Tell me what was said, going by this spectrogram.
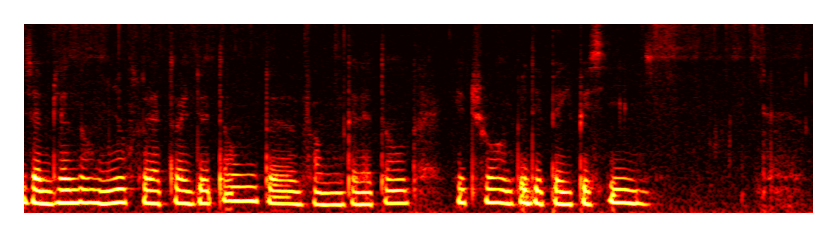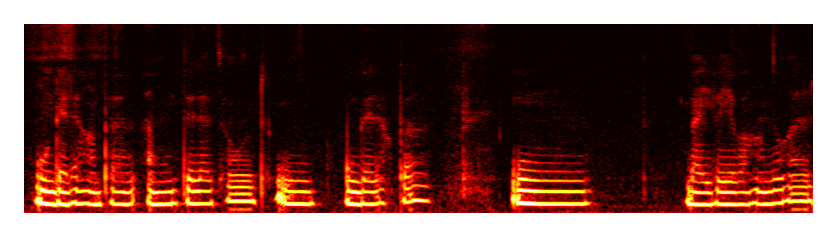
J'aime bien dormir sur la toile de tente, euh, enfin monter la tente. Il y a toujours un peu des péripéties. On galère un peu à, monter la tente, ou on galère pas, bah, il va y avoir un orage,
